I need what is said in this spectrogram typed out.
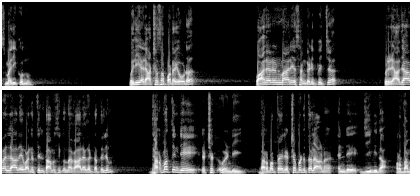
സ്മരിക്കുന്നു. വലിയ രാക്ഷസപ്പടയോട് വാനരന്മാരെ സംഘടിപ്പിച്ച് ഒരു രാജാവല്ലാതെ വനത്തിൽ താമസിക്കുന്ന കാലഘട്ടത്തിലും ധർമ്മത്തിന്റെ രക്ഷയ്ക്ക് വേണ്ടി ധർമ്മത്തെ രക്ഷപ്പെടുത്തലാണ് എന്റെ ജീവിത വ്രതം.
